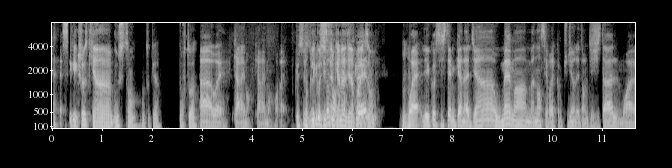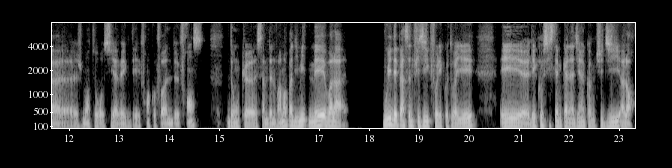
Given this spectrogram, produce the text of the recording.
c'est quelque chose qui a un boostant, en tout cas pour toi? Ah ouais, carrément, carrément. Donc l'écosystème canadien, par exemple. Mhm. Ouais, l'écosystème canadien, ou même, hein, maintenant c'est vrai, comme tu dis, on est dans le digital. Moi, euh, je m'entoure aussi avec des francophones de France. Donc, euh, ça me donne vraiment pas de limite. Mais voilà, oui, des personnes physiques, il faut les côtoyer. Et euh, l'écosystème canadien, comme tu dis, alors,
